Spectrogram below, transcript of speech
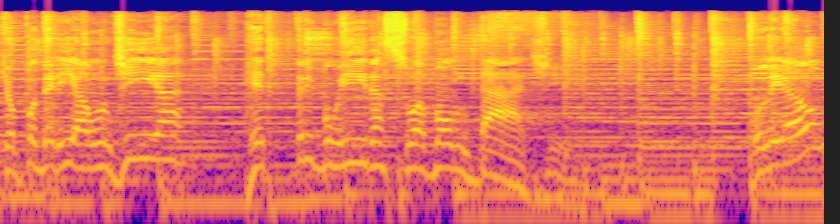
que eu poderia um dia retribuir a sua bondade. O leão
